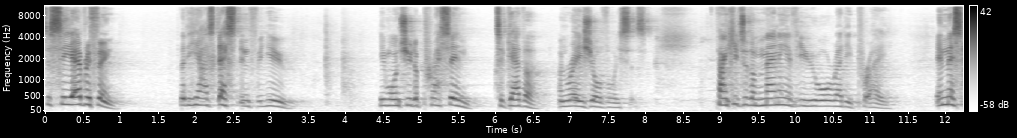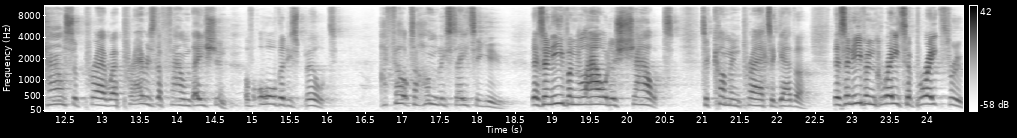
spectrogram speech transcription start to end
To see everything that He has destined for you, He wants you to press in together and raise your voices. Thank you to the many of you who already pray. In this house of prayer, where prayer is the foundation of all that is built, I felt to humbly say to you, there's an even louder shout to come in prayer together. There's an even greater breakthrough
